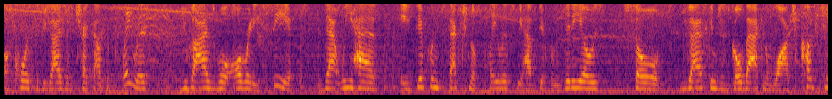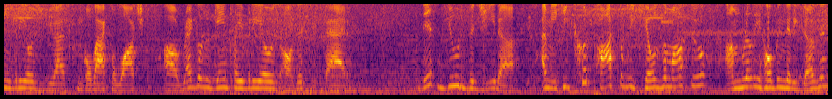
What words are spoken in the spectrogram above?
Of course, if you guys have checked out the playlist, you guys will already see that we have a different section of playlists. We have different videos, so you guys can just go back and watch cutscene videos. You guys can go back and watch uh, regular gameplay videos. Oh, this is bad. This dude Vegeta, I mean, he could possibly kill Zamasu. I'm really hoping that he doesn't.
